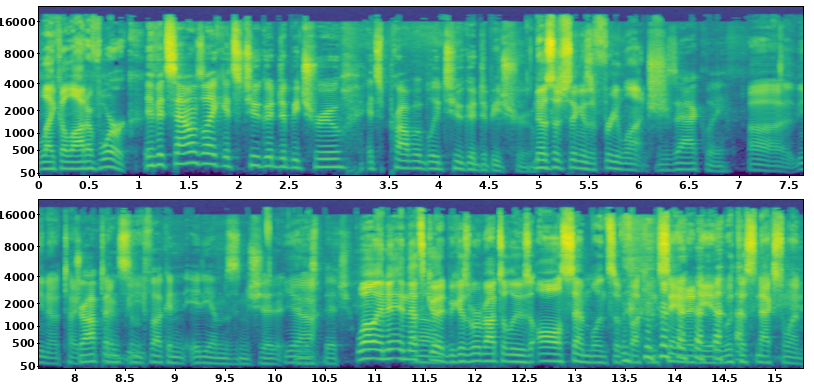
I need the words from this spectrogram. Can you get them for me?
like a lot of work. if it sounds like it's too good to be true, it's probably too good to be true. No such thing as a free lunch. Exactly. Uh, you know, type Dropping type some beat. fucking idioms and shit yeah. bitch. Well, and and Uh, that's good because we're about to lose all semblance of fucking sanity with this next one.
